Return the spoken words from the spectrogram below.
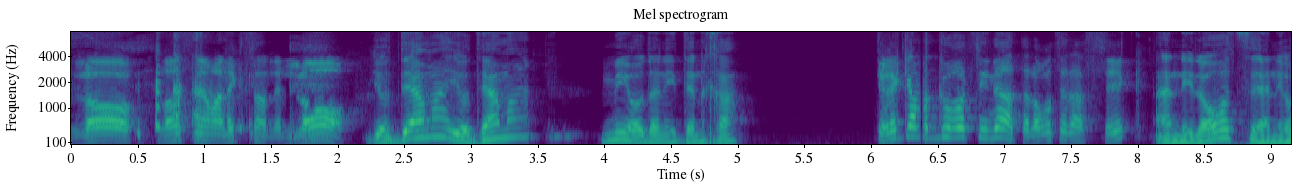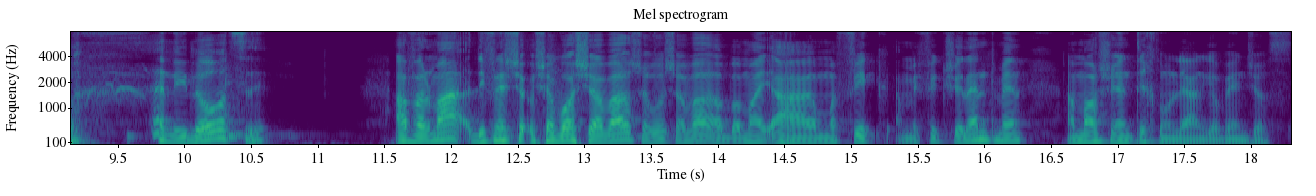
לא, לא סם אלכסנדר, לא. יודע מה? יודע מה? מי עוד אני אתן לך? תראה כמה תגובות שנאה, אתה לא רוצה להפסיק? אני לא רוצה, אני, אני לא רוצה. אבל מה, לפני ש... שבוע שעבר, שבוע שעבר, הבמאי, המפיק, המפיק של אנטמן, אמר שאין תכנון ל Young Avengers.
